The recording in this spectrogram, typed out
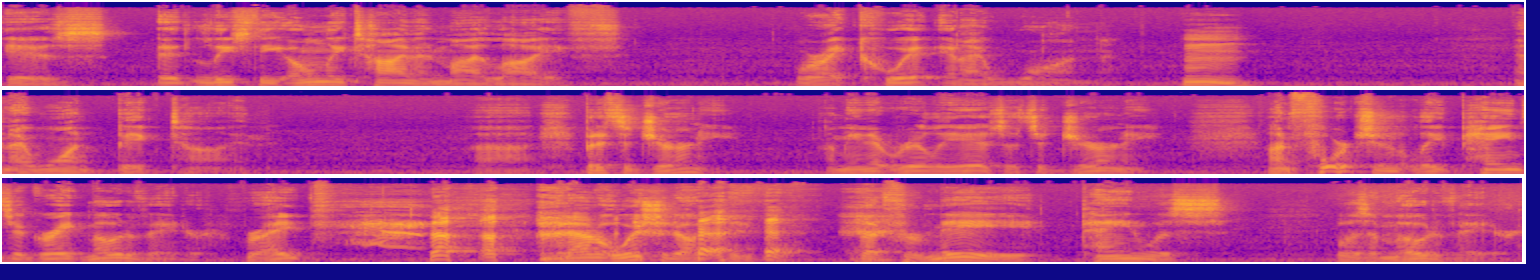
is at least the only time in my life where I quit and I won. And I won big time. Uh, but it's a journey. I mean, it really is. It's a journey. Unfortunately, pain's a great motivator, right? I mean, I don't wish it on people, but for me, pain was was a motivator.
